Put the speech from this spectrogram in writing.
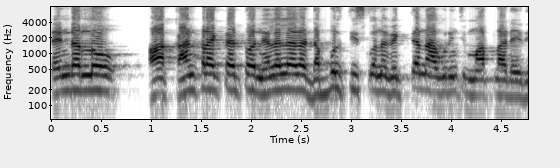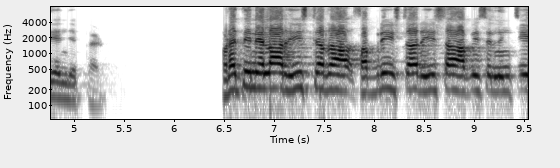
టెండర్లో ఆ కాంట్రాక్టర్తో నెల నెల డబ్బులు తీసుకున్న వ్యక్తే నా గురించి మాట్లాడేది అని చెప్పాడు. ప్రతి నెల రిజిస్టర్ సబ్ రిజిస్టర్ రిజిస్టర్ ఆఫీసుల నుంచి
